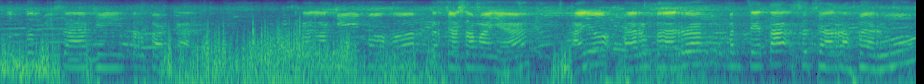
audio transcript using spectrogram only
untuk bisa diterbangkan. Sekali lagi mohon kerjasamanya. Ayo bareng-bareng mencetak sejarah baru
